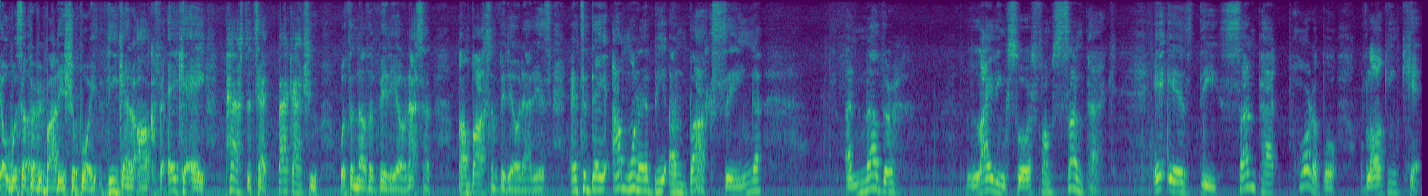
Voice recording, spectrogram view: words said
Yo, what's up everybody? It's your boy, The Ghetographer, aka Pastor Tech, back at you with another video. And that's an unboxing video, that is. And today I'm going to be unboxing another lighting source from Sunpak. It is the Sunpak Portable Vlogging Kit.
